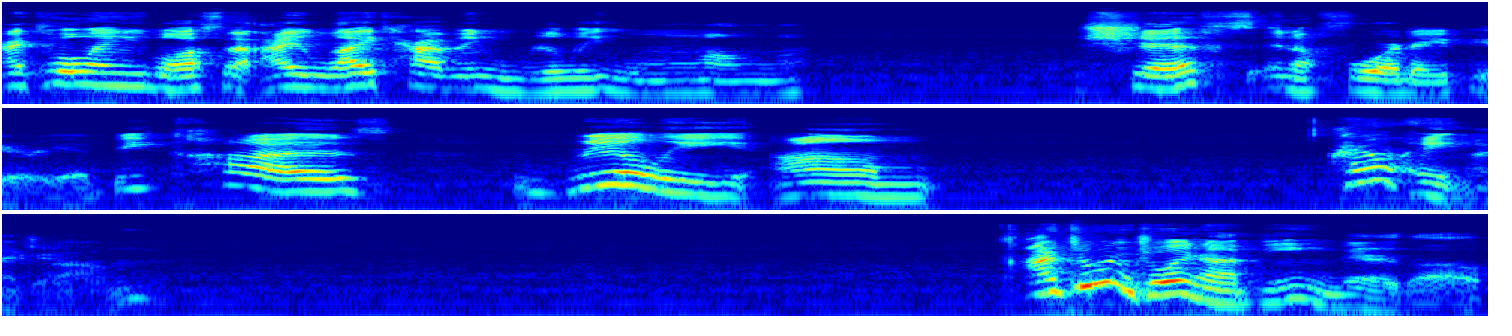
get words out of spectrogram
I told my new boss that I like having really long shifts in a four day period because really, um I don't hate my job. I do enjoy not being there though.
